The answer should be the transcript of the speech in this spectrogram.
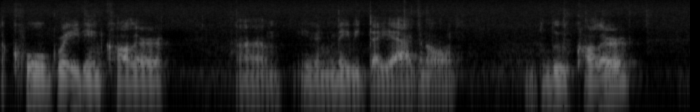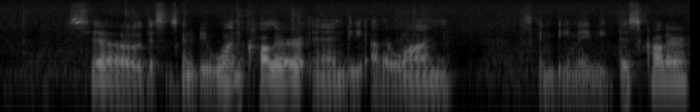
a cool gradient color, um, even maybe diagonal blue color. So this is going to be one color and the other one is going to be maybe this color,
